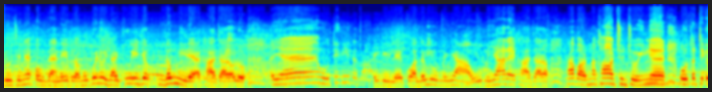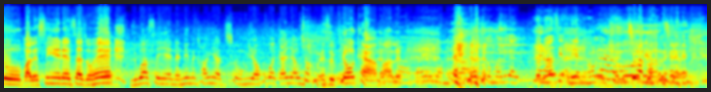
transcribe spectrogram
လူချင်းတဲ့ပုံစံလေးပြီးတော့မပွင့်တို့ရိုက်ကူးရေးရုပ်လုပ်နေတဲ့အခါကျတော့လို့အရန်ဟိုတိတိတသားကြီးတွေလဲကိုကလုပ်လို့မရဘူးမရတဲ့အခါကျတော့ဒါပါတော့နှာခေါင်းချွန်ချွန်ကြီးနဲ့ဟိုတတိဟိုဗာလဲဆင်းရဲတဲ့ဆက်ဆိုဟဲလူကဆင်းရဲနေနေနှာခေါင်းကြီးကချွန်ပြီးတော့ဟိုဘက်ကရောက်တော့မယ်ဆိုပြောခံရမှာလေတိုင်းရရမယ်ကမလေးကတနာစီအလေးခေါင်းလေးချိုးနေရတယ်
